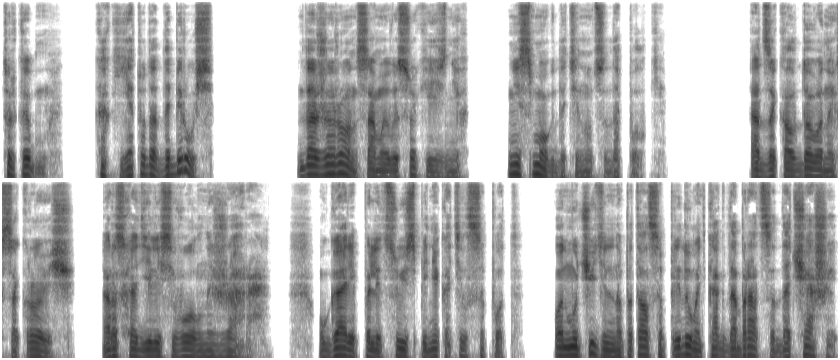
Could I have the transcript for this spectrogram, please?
только как я туда доберусь? Даже Рон, самый высокий из них, не смог дотянуться до полки. От заколдованных сокровищ расходились волны жара. У Гарри по лицу и спине катился пот. Он мучительно пытался придумать, как добраться до чаши,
